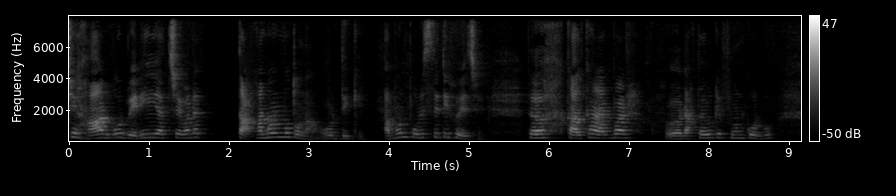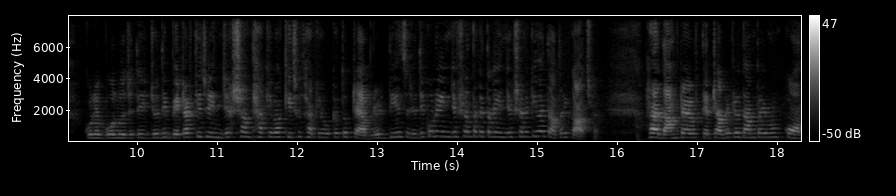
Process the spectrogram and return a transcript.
সে হাড় গোড় বেরিয়ে যাচ্ছে মানে তাকানোর মতো না ওর দিকে। এমন পরিস্থিতি হয়েছে। তো কালকে আর একবার ডাক্তারবাবুকে ফোন করব। করে বলব যদি যদি বেটার কিছু ইঞ্জেকশন থাকে বা কিছু থাকে, ওকে তো ট্যাবলেট দিয়েছে। যদি কোনো ইঞ্জেকশন থাকে, তাহলে ইঞ্জেকশনে কী হয়? তাড়াতাড়ি কাজ হয়। হ্যাঁ দামটা ট্যাবলেটের দামটা এবং কম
